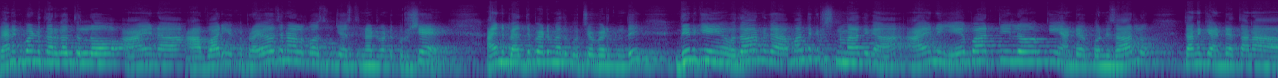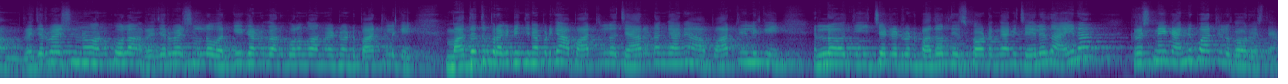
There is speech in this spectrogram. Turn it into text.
వెనకబడిన తరగతుల్లో ఆయన ఆ వారి యొక్క ప్రయోజనాల కోసం చేస్తున్నటువంటి కృషే ఆయన పెద్దపేట మీద కూర్చోబెడుతుంది. దీనికి ఉదాహరణగా మందకృష్ణ మాదిగా ఆయన ఏ పార్టీలోకి అంటే కొన్నిసార్లు తనకి అంటే తన రిజర్వేషన్ అనుకూలం రిజర్వేషన్లో వర్గీకరణకు అనుకూలంగా ఉన్నటువంటి పార్టీలకి మద్దతు ప్రకటించినప్పటికీ ఆ పార్టీలో చేరడం కానీ ఆ పార్టీలకి లో ఇచ్చేటటువంటి పదవులు తీసుకోవడం కానీ చేయలేదు. అయినా కృష్ణయ్యకి అన్ని పార్టీలు గౌరవిస్తాయి.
